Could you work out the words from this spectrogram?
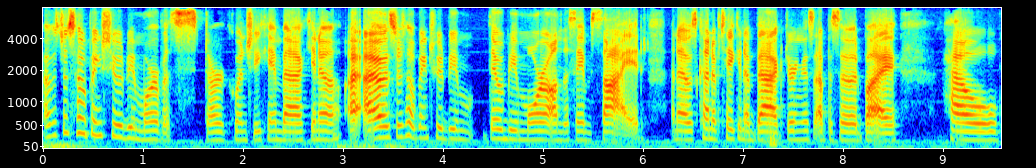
I was just hoping she would be more of a Stark when she came back. You know, I, I, was just hoping she would be they would be more on the same side. And I was kind of taken aback during this episode by how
